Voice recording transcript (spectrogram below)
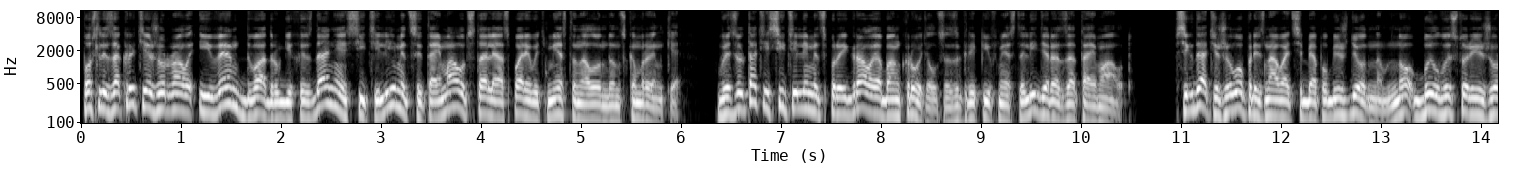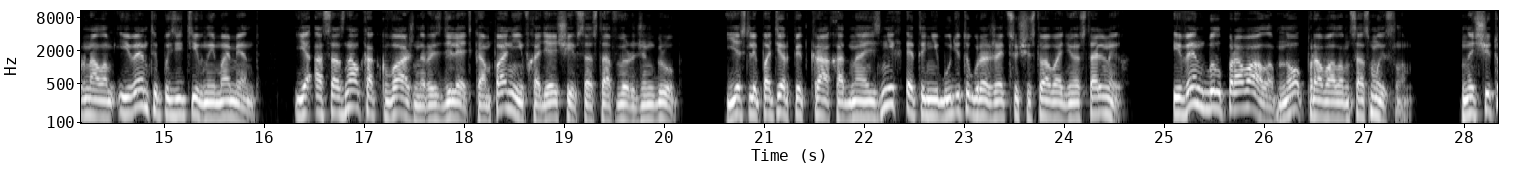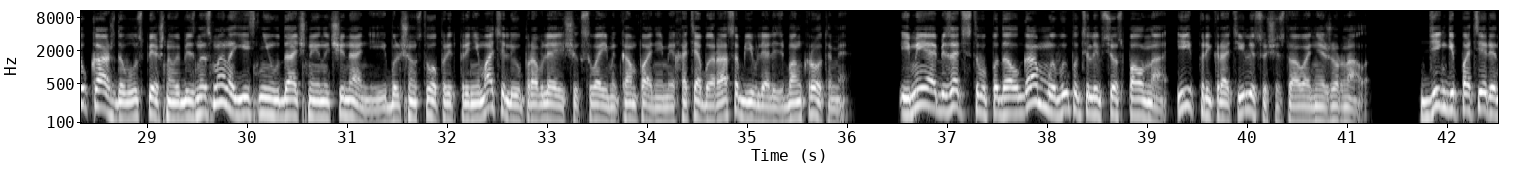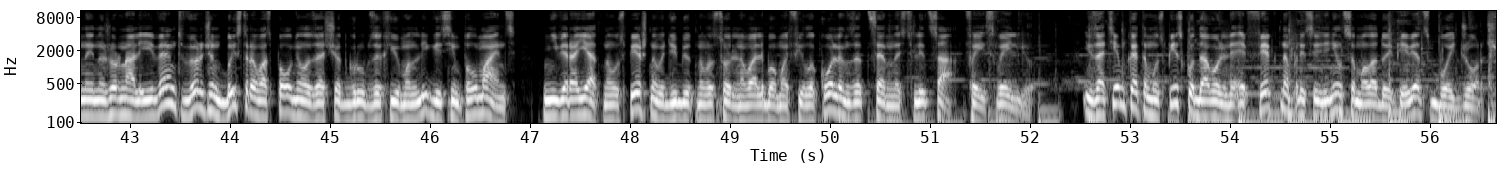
После закрытия журнала Event два других издания, City Limits и Time Out, стали оспаривать место на лондонском рынке. В результате City Limits проиграл и обанкротился, закрепив место лидера за Out. Всегда тяжело признавать себя побежденным, но был в истории журналом Event и позитивный момент – я осознал, как важно разделять компании, входящие в состав Virgin Group. Если потерпит крах одна из них, это не будет угрожать существованию остальных. Ивент был провалом, но провалом со смыслом. На счету каждого успешного бизнесмена есть неудачные начинания, и большинство предпринимателей, управляющих своими компаниями, хотя бы раз объявлялись банкротами. Имея обязательства по долгам, мы выплатили все сполна и прекратили существование журнала. Деньги, потерянные на журнале Event, Virgin быстро восполнила за счет групп The Human League и Simple Minds, невероятно успешного дебютного сольного альбома Фила Коллинза «Ценность лица» Face Value. И затем к этому списку довольно эффектно присоединился молодой певец Бой Джордж.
